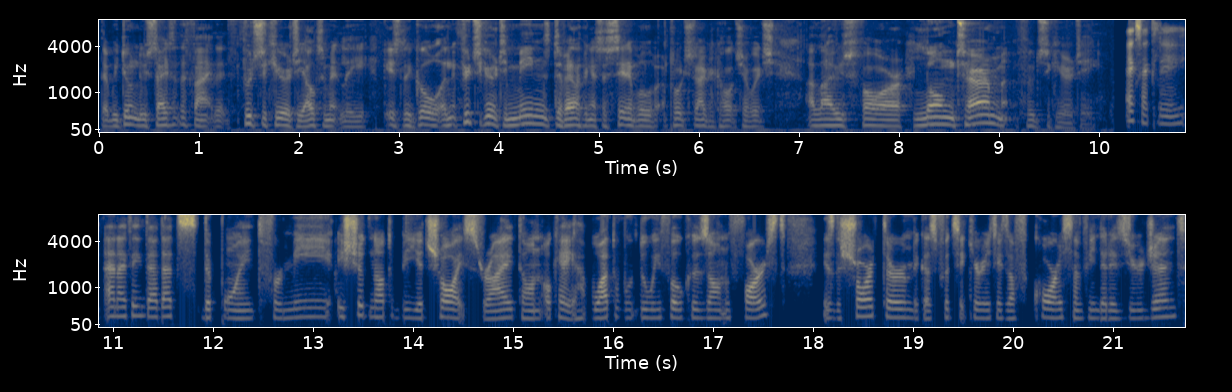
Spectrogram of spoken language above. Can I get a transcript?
that we don't lose sight of the fact that food security ultimately is the goal, and food security means developing a sustainable approach to agriculture which allows for long-term food security? Exactly. And I think that that's the point for me. It should not be a choice, right? On, okay, what do we focus on first? Is the short term because food security is, of course, something that is urgent,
